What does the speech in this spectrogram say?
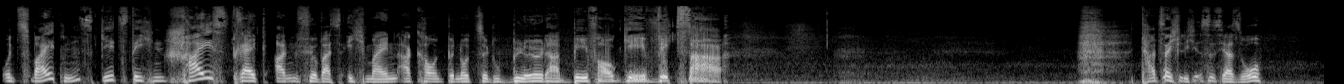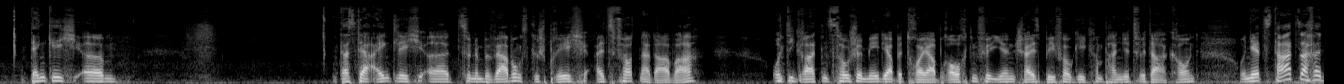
und zweitens geht's dich ein Scheißdreck an, für was ich meinen Account benutze, du blöder BVG-Wichser. Tatsächlich ist es ja so, denke ich, ähm, dass der eigentlich äh, zu einem Bewerbungsgespräch als Pförtner da war und die gerade einen Social Media Betreuer brauchten für ihren scheiß BVG Kampagne Twitter Account. Und jetzt Tatsache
